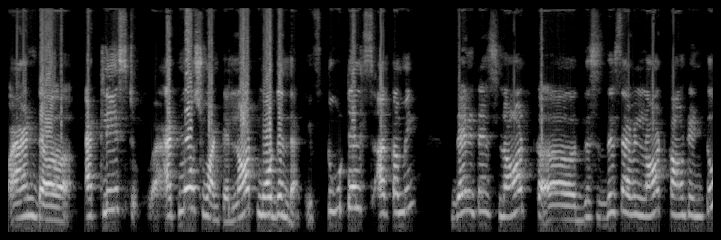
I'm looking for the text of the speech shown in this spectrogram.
And uh, at least at most one tail not more than that. If two tails are coming then it is not uh, this this I will not count into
